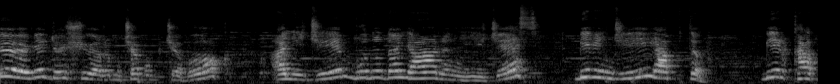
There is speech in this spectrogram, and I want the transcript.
Böyle döşüyorum çabuk çabuk. Ali'ciğim bunu da yarın yiyeceğiz. Birinciyi yaptım. Bir kat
